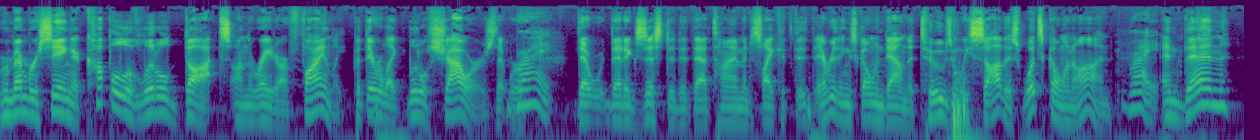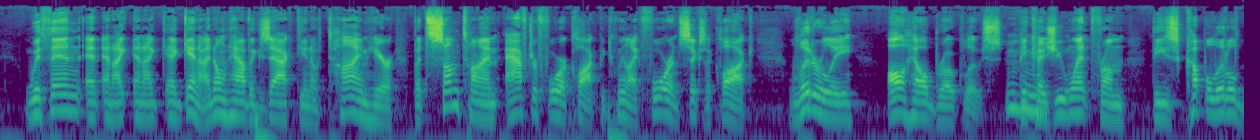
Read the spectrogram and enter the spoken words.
remember seeing a couple of little dots on the radar finally, but they were like little showers that were Right. that that existed at that time, and it's like everything's going down the tubes, and we saw this. What's going on? Right. And then within and, and I and I again I don't have exact you know time here, but sometime after four o'clock, between like four and six o'clock, literally all hell broke loose because you went from these couple little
